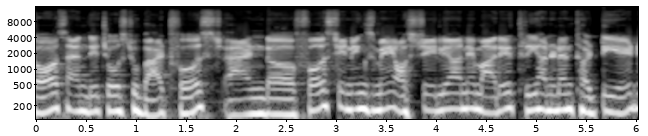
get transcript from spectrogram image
toss and they chose to bat first. And uh, first innings में Australia ने मारे 338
